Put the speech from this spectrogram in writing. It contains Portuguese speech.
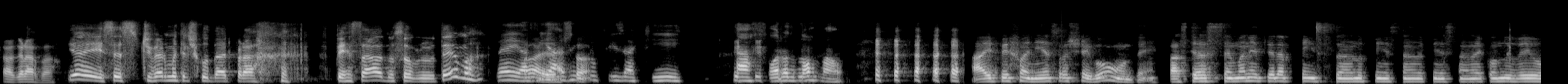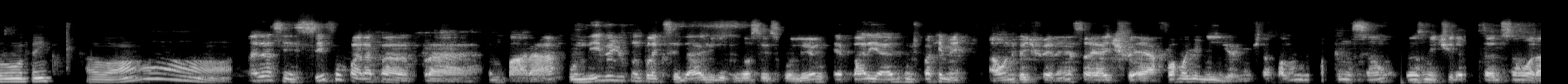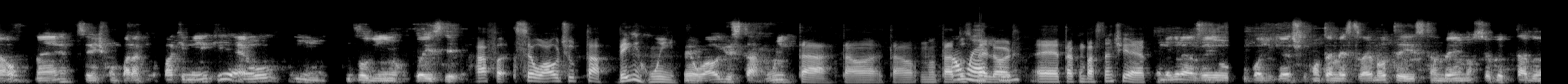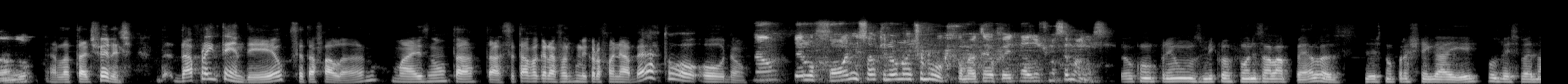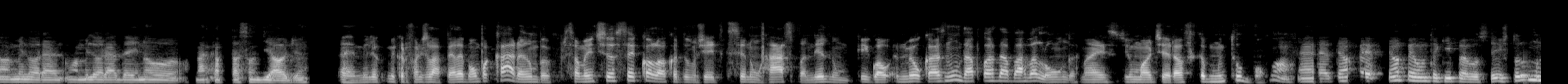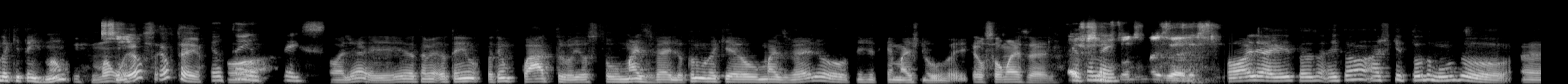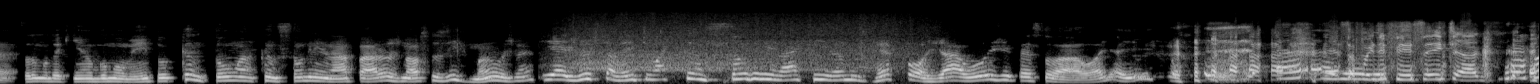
a, a gravar. E aí, vocês tiveram muita dificuldade pra pensar no, sobre o tema? Véi, a Olha, viagem só- que eu fiz aqui tá fora do normal. A epifania só chegou ontem. Passei a semana inteira pensando, pensando, pensando. Aí quando veio ontem, ó, Mas assim, se for parar pra comparar, o nível de complexidade do que você escolheu é pareado com o de Pac-Man. A única diferença é a, é a forma de mídia. A gente está falando de uma canção transmitida por tradução oral, né? Se a gente comparar com o Pac-Man, que é o, um joguinho 2D. Rafa, seu áudio tá bem ruim. Meu áudio está ruim. Tá, tá, tá não tá Tá um dos eco, melhores. É, tá com bastante eco. Quando eu gravei o podcast do Conta Mestral, eu notei isso também. Não sei o que, que tá dando. Ela tá diferente. Dá pra entender o que você tá falando, mas não tá. Tá, você tava gravando com o microfone aberto ou, ou não? Não, pelo fone, só que no notebook, como eu tenho feito nas últimas semanas. eu comprei uns microfones a lapelas. Eles estão para chegar aí. Vou ver se vai dar uma melhorada, uma melhorada aí no, na captação de áudio. É, microfone de lapela é bom pra caramba. Principalmente se você coloca de um jeito que você não raspa nele. Não, igual, no meu caso, não dá por causa da barba longa. Mas, de um modo geral, fica muito bom. Bom, é, tem, uma, tem uma pergunta aqui para vocês. Todo mundo aqui tem irmão? Irmão, Sim. eu, eu tenho. Eu tenho três. Olha aí, eu, também, eu, tenho, eu tenho quatro e eu sou o mais velho. Todo mundo aqui é o mais velho ou tem gente que é mais novo aí? Eu sou mais velho. Eu também. somos todos mais velhos. Olha aí, todos- então acho que todo mundo, é, todo mundo aqui em algum momento cantou uma canção de Niná para os nossos irmãos, né? E é justamente uma canção de Niná que iremos reforjar hoje, pessoal. Olha aí. Essa foi difícil, hein, Thiago?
